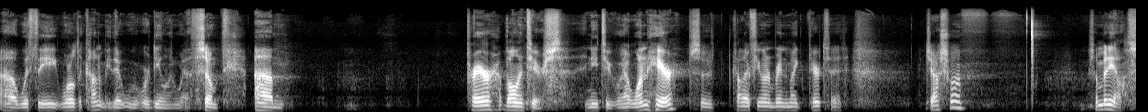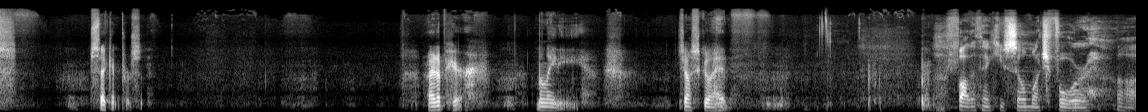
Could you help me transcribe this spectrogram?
uh, with the world economy that we're dealing with. So, um, prayer volunteers. I need to. We got one here. So, Color, if you want to bring the mic there to Joshua. Somebody else. Second person. Right up here. Mulaney. Josh, go ahead. Father, thank you so much for uh,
